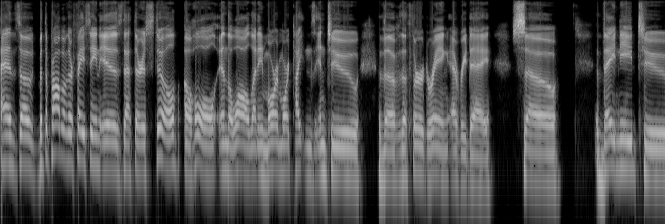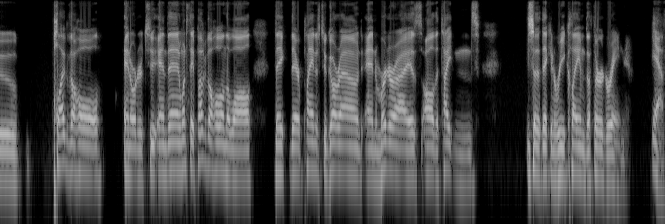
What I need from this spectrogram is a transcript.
And so, but the problem they're facing is that there is still a hole in the wall letting more and more titans into the the third ring every day. So they need to plug the hole in order to, and then once they plug the hole in the wall, they their plan is to go around and murderize all the Titans so that they can reclaim the third ring. Yeah,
